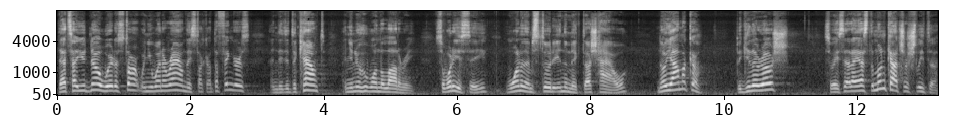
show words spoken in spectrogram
that's how you'd know where to start when you went around. They stuck out the fingers and they did the count, and you knew who won the lottery. So what do you see? One of them stood in the mikdash. How? No yarmulke. Begila Rosh. So he said, I asked the Munkacher Shlita.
